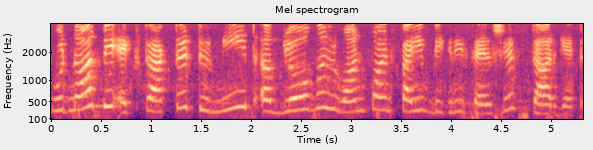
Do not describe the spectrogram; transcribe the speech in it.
would not be extracted to meet a global 1.5 degree Celsius target.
